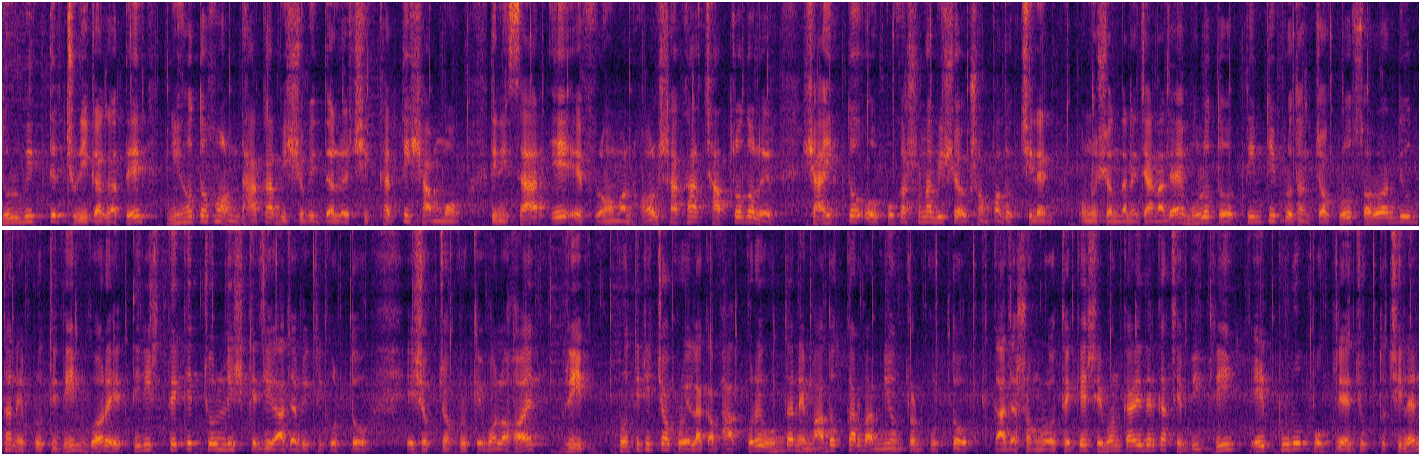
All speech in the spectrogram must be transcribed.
দুর্বৃত্তের ছুরিকাঘাতে নিহত হন ঢাকা বিশ্ববিদ্যালয়ের শিক্ষার্থী সাম্য। তিনি স্যার এ এফ রহমান হল শাখা ছাত্রদলের সাহিত্য ও প্রকাশনা বিষয়ক সম্পাদক ছিলেন। অনুসন্ধানে জানা যায়, মূলত তিনটি প্রধান চক্র সরোয়ার্দী উদ্যানে প্রতিদিন গড়ে তিরিশ থেকে চল্লিশ কেজি গাঁজা বিক্রি করত। এসব চক্রকে বলা হয় গ্রিপ। প্রতিটি চক্র এলাকা ভাগ করে উদ্যানে মাদক কারবার নিয়ন্ত্রণ করত। গাঁজা সংগ্রহ থেকে সেবনকারীদের কাছে বিক্রি এই পুরো প্রক্রিয়ায় যুক্ত ছিলেন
